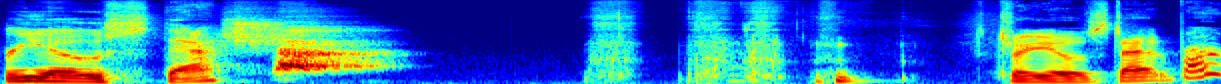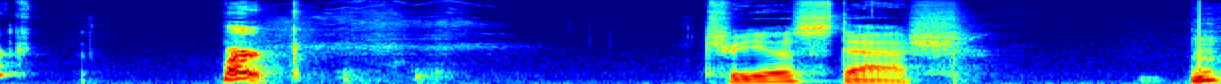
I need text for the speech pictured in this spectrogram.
Trio Stash. Trio Stat Park? Mark. Trio Stash. Mhm.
